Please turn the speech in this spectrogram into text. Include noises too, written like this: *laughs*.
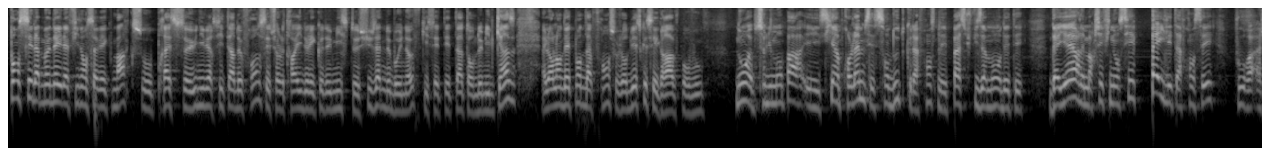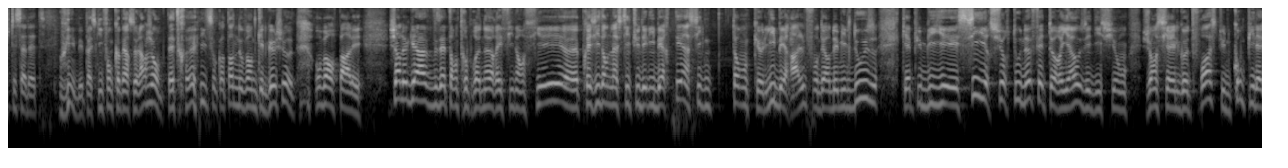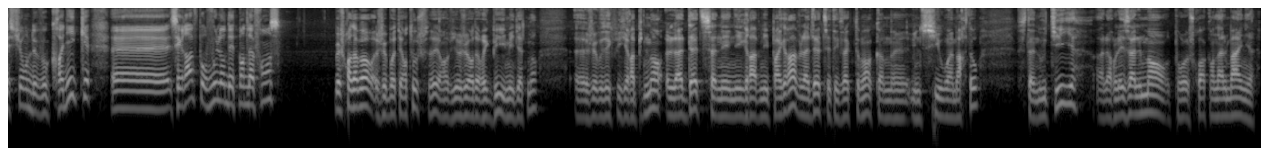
Penser la monnaie et la finance avec Marx aux presses universitaires de France et sur le travail de l'économiste Suzanne de Brunoff qui s'est éteinte en 2015. Alors l'endettement de la France aujourd'hui, est-ce que c'est grave pour vous? Non, absolument pas. Et s'il y a un problème, c'est sans doute que la France n'est pas suffisamment endettée. D'ailleurs, les marchés financiers payent l'État français pour acheter sa dette. Oui, mais parce qu'ils font commerce de l'argent. Peut-être ils sont contents de nous vendre quelque chose. On va en reparler. Charles Gave, vous êtes entrepreneur et financier, euh, président de l'Institut des libertés, ainsi que tank libéral, fondé en 2012, qui a publié Cire, surtout ne faites rien aux éditions Jean-Cyril Godefroy. C'est une compilation de vos chroniques. Euh, c'est grave pour vous l'endettement de la France? Mais Je crois d'abord, je vais botter en touche, vous savez, un vieux joueur de rugby immédiatement. Euh, je vais vous expliquer rapidement. La dette, ça n'est ni grave ni pas grave. La dette, c'est exactement comme une scie ou un marteau. C'est un outil. Alors les Allemands, pour, je crois qu'en Allemagne,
